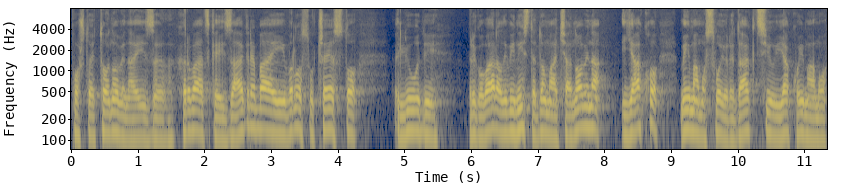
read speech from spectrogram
pošto je to novina iz Hrvatske, iz Zagreba i vrlo su često ljudi pregovarali, vi niste domaća novina, iako mi imamo svoju redakciju, iako imamo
